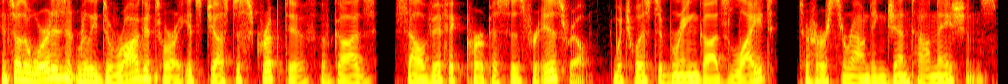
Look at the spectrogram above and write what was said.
And so the word isn't really derogatory, it's just descriptive of God's salvific purposes for Israel, which was to bring God's light to her surrounding Gentile nations.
